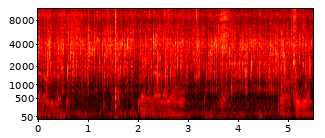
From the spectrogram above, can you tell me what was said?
Dalawang beses. May inalang yung yung ako yan.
